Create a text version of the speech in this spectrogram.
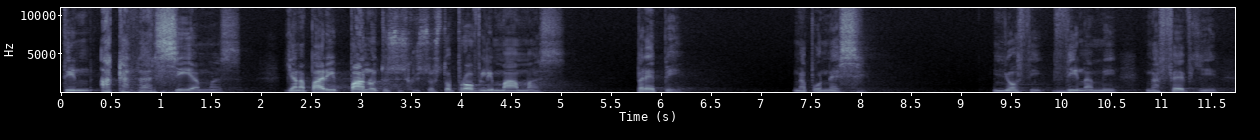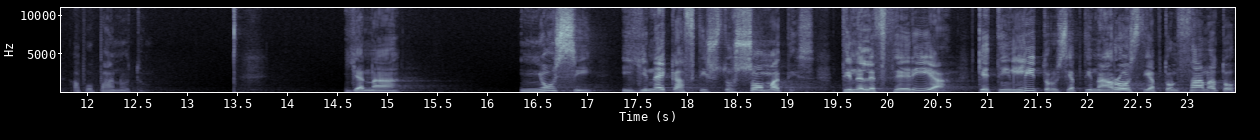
την ακαθαρσία μας, για να πάρει πάνω του Ιησούς Χριστός το πρόβλημά μας, πρέπει να πονέσει. Νιώθει δύναμη να φεύγει από πάνω του για να νιώσει η γυναίκα αυτή στο σώμα της την ελευθερία και την λύτρωση από την αρρώστια, από τον θάνατο,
